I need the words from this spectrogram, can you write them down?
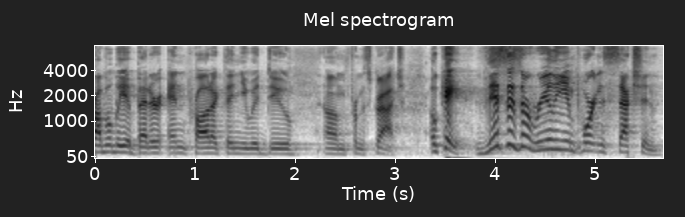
probably a better end product than you would do um, from scratch. Okay, this is a really important section.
